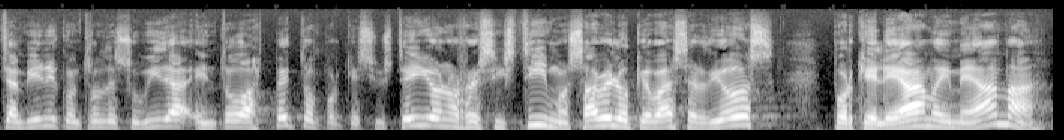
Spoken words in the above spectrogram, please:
también el control de su vida en todo aspecto, porque si usted y yo nos resistimos, ¿sabe lo que va a hacer Dios? Porque le ama y me ama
